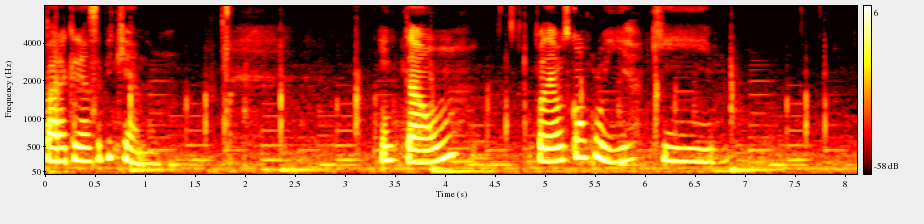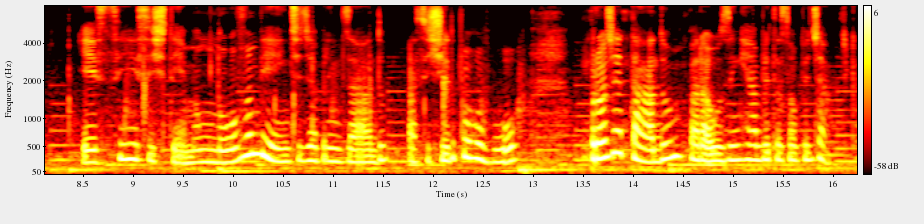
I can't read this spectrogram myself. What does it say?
para a criança pequena. Então, podemos concluir que esse sistema é um novo ambiente de aprendizado assistido por robô projetado para uso em reabilitação pediátrica.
